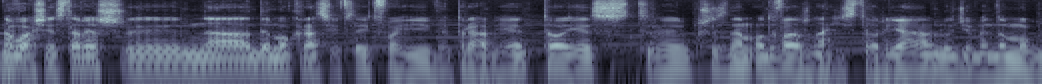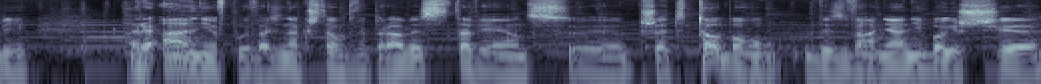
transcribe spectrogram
No właśnie, stawiasz y, na demokrację w tej twojej wyprawie. To jest, y, przyznam, odważna historia. Ludzie będą mogli realnie wpływać na kształt wyprawy, stawiając y, przed tobą wyzwania. Nie boisz się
